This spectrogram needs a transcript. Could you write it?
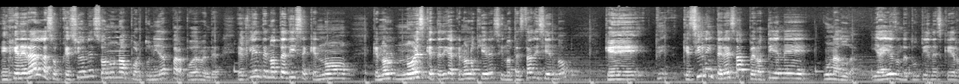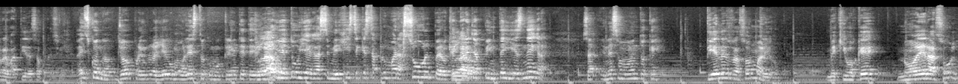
en general, las objeciones son una oportunidad para poder vender. El cliente no te dice que no, que no, no es que te diga que no lo quiere, sino te está diciendo que, que sí le interesa, pero tiene una duda. Y ahí es donde tú tienes que rebatir esa objeción. Ahí es cuando yo, por ejemplo, llego molesto como cliente y te digo, claro. oye, tú llegaste y me dijiste que esta pluma era azul, pero que claro. ya pinté y es negra. O sea, en ese momento, ¿qué? Tienes razón, Mario. Me equivoqué. No era azul.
